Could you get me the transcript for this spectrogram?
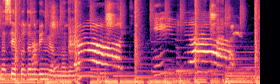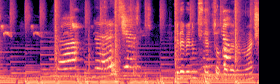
Nasıl yapıldığını bilmiyordum o zaman. Bir de benim set tokalarım var.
